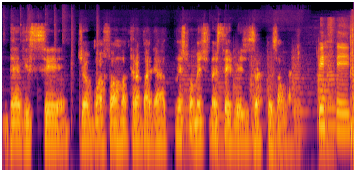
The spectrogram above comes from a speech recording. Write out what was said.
deve ser, de alguma forma, trabalhado, principalmente nas cervejas artesanais. Perfeito.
